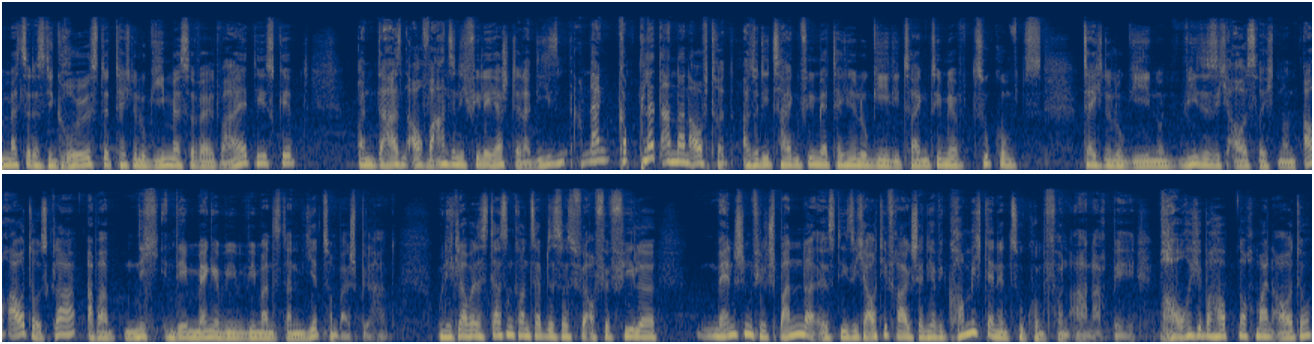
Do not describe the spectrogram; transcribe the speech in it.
Messe. Das ist die größte Technologiemesse weltweit, die es gibt. Und da sind auch wahnsinnig viele Hersteller. Die sind, haben einen komplett anderen Auftritt. Also die zeigen viel mehr Technologie, die zeigen viel mehr Zukunftstechnologien und wie sie sich ausrichten. Und auch Autos, klar, aber nicht in dem Menge, wie, wie man es dann hier zum Beispiel hat. Und ich glaube, dass das ein Konzept ist, das für auch für viele Menschen viel spannender ist, die sich auch die Frage stellen, ja, wie komme ich denn in Zukunft von A nach B? Brauche ich überhaupt noch mein Auto?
